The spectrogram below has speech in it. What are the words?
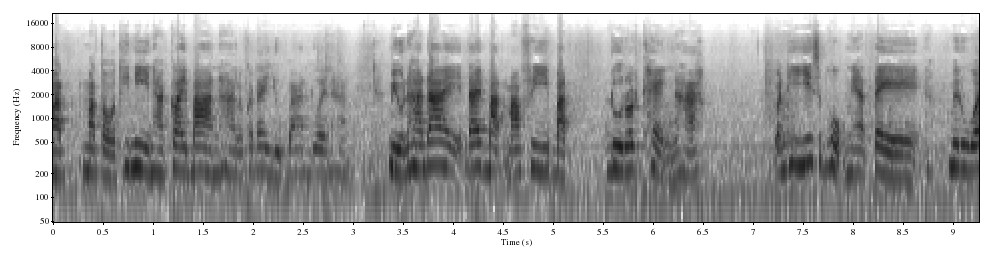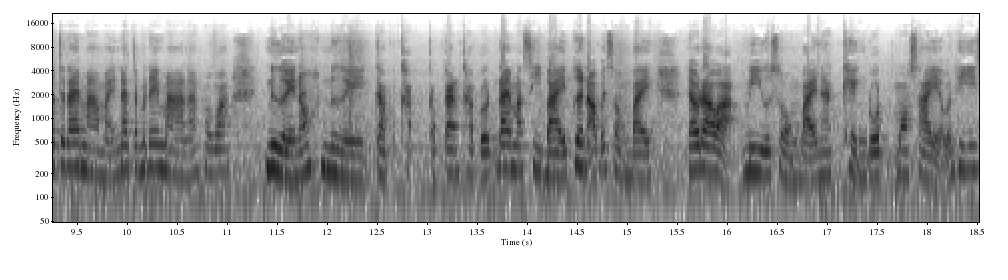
มามาต่อที่นี่นะคะ ใกล้บ้านนะคะแล้วก็ได้อยู่บ้านด้วยนะคะหมิวนะคะได้ได้บัตรมาฟรีบัตรดูรถแข่งนะคะ วันที่ 26 เนี่ยแต่ไม่รู้ว่าจะได้มาไหมน่าจะไม่ได้มานะ เพราะว่าเหนื่อยเนาะเหนื่อยกับกับการขับรถได้มา4ใบ เพื่อนเอาไป 2 ใบ แล้วเราอะมีอยู่ 2 ใบนะแข่งรถมอไซค์อะวันที่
